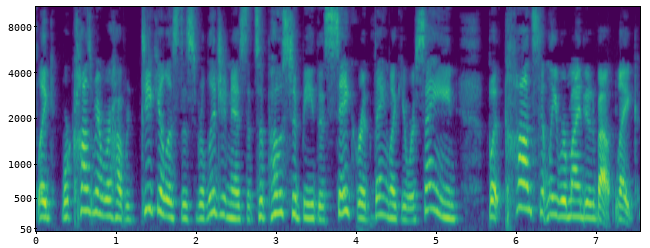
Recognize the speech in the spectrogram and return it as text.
like we're constantly remember how ridiculous this religion is that's supposed to be this sacred thing, like you were saying, but constantly reminded about like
